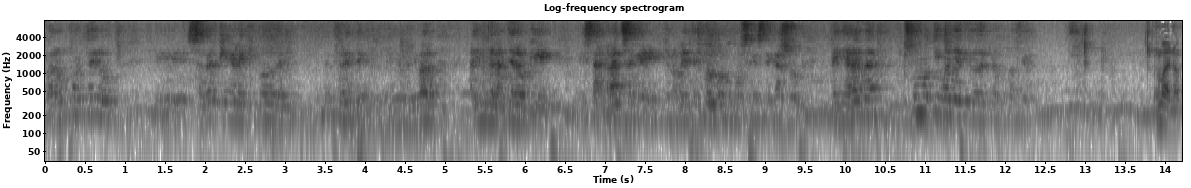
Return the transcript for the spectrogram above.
Para un portero, eh, saber que en el equipo del, del frente, en el rival, hay un delantero que está en racha, que, que lo mete todo, como es en este caso Peñaranda, es un motivo añadido de preocupación. Bueno,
